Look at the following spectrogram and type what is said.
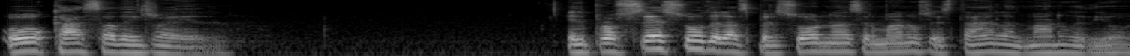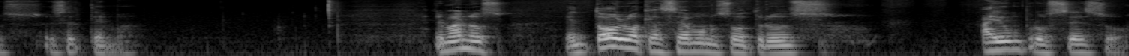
oh casa de Israel. El proceso de las personas, hermanos, está en las manos de Dios. Es el tema. Hermanos, en todo lo que hacemos nosotros hay un proceso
